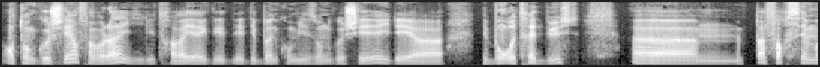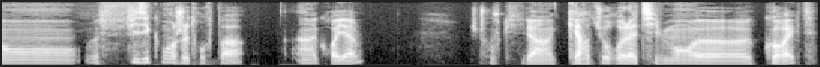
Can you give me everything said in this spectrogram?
en tant que gaucher, enfin voilà, il, travaille avec des, bonnes combinaisons de gaucher, il est euh, des bons retraits de buste, euh, pas forcément physiquement, je trouve pas incroyable. Je trouve qu'il a un cardio relativement correct.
